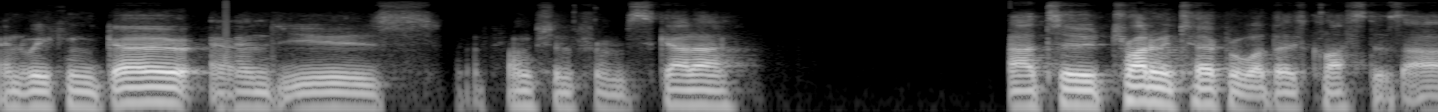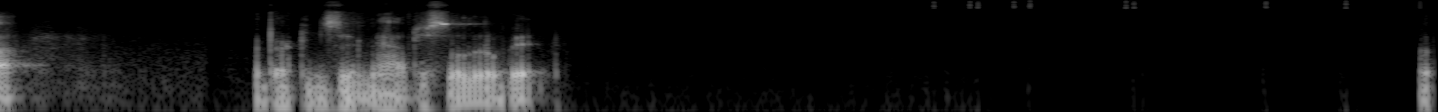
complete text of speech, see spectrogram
and we can go and use a function from scater uh, to try to interpret what those clusters are. Maybe I can zoom out just a little bit. Oh,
